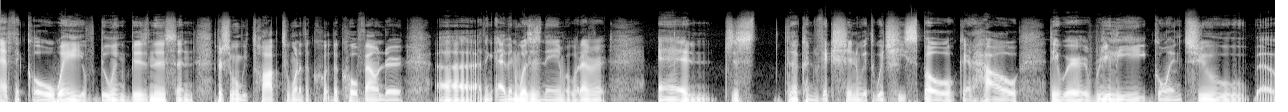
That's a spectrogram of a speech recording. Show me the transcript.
ethical way of doing business. And especially when we talked to one of the co- the co-founder uh i think evan was his name or whatever and just the conviction with which he spoke and how they were really going to uh,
